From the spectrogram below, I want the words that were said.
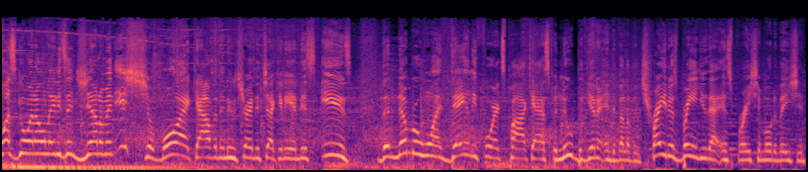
What's going on, ladies and gentlemen? It's your boy, Calvin the New Trader, checking in. This is the number one daily Forex podcast for new beginner and developing traders, bringing you that inspiration, motivation,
